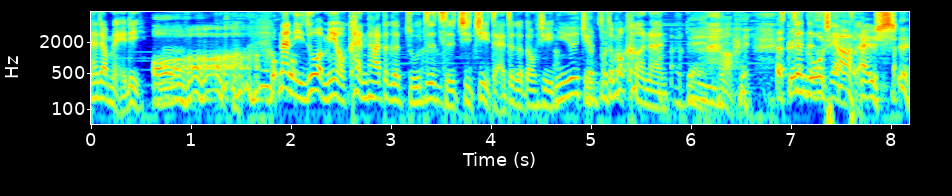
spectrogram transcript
那叫美丽。哦，那你如果没有看他这个竹枝词记记载这个东西，你就觉得怎么可能？对，哈，真的是这样子，是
